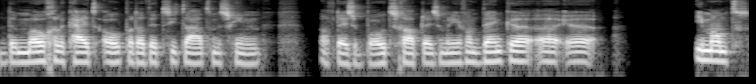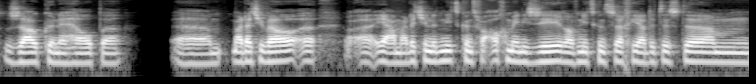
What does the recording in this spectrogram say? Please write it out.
de mogelijkheid open dat dit citaat misschien, of deze boodschap, deze manier van denken, iemand zou kunnen helpen. Ehm, maar dat je wel, eh, eh, ja, maar dat je het niet kunt veralgemeniseren of niet kunt zeggen, ja, dit is de, ehm,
